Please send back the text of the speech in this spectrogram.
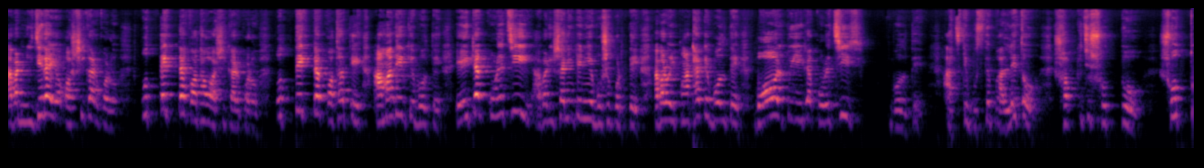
আবার নিজেরাই অস্বীকার করো, প্রত্যেকটা কথা অস্বীকার করো। প্রত্যেকটা কথাতে আমাদেরকে বলতে, এইটা করেছি? আবার ঈশানীকে নিয়ে বসে পড়তে, আবার ওই পাঁঠাকে বলতে, বল, তুই এটা করেছিস? বলতে। আজকে বুঝতে পারলে তো সব কিছু সত্য। সত্য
